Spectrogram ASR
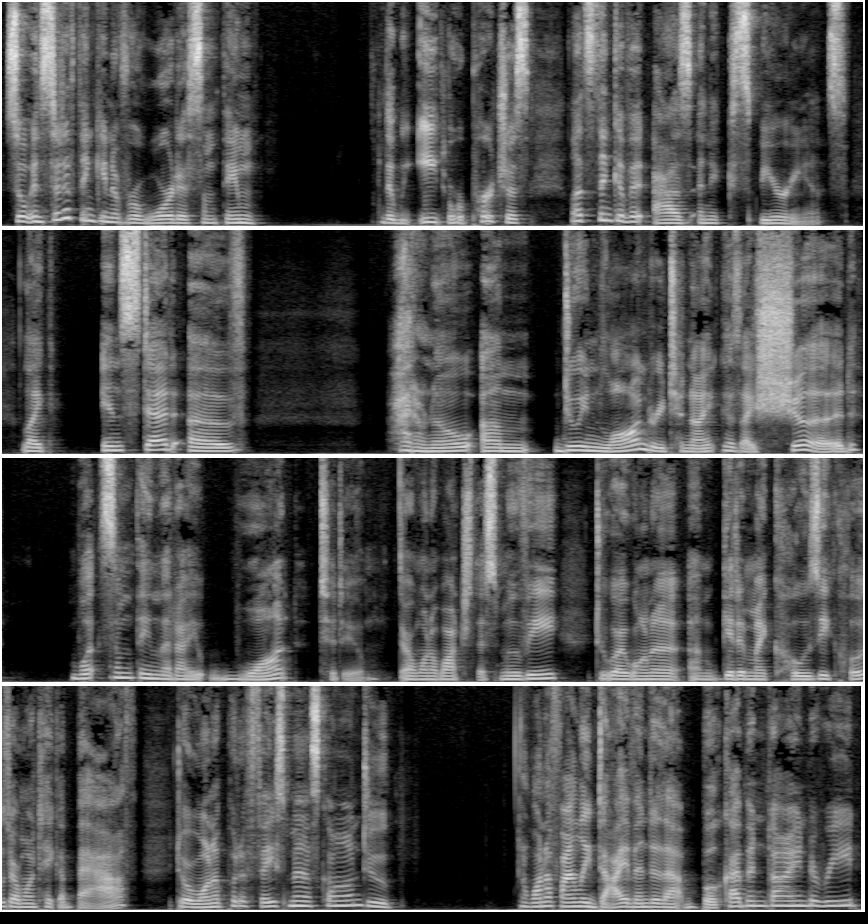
So instead of thinking of reward as something that we eat or purchase, let's think of it as an experience. Like instead of, I don't know, um, doing laundry tonight because I should, what's something that I want to do? Do I want to watch this movie? Do I want to um, get in my cozy clothes? Do I want to take a bath? Do I want to put a face mask on? Do I want to finally dive into that book I've been dying to read?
